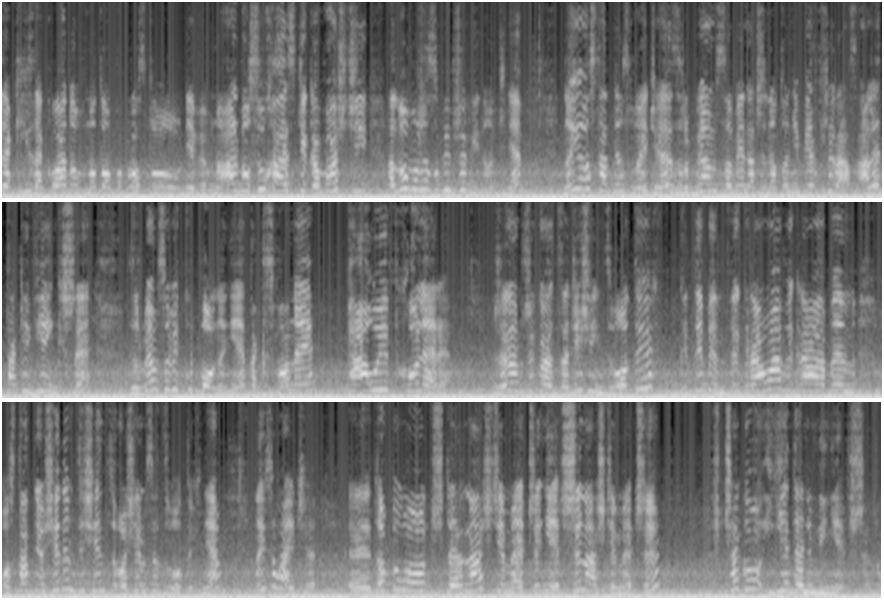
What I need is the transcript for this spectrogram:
takich zakładów, no to po prostu, nie wiem, no albo słucha z ciekawości, albo może sobie przewinąć, nie? No i ostatnio, słuchajcie, zrobiłam sobie, znaczy no to nie pierwszy raz, ale takie większe, zrobiłam sobie kupony, nie? Tak zwane pały w cholerę. Że na przykład za 10 zł, gdybym wygrała, wygrałabym ostatnio 7800 zł, nie? No i słuchajcie, y, to było 14 meczy, nie, 13 meczy, w czego jeden mi nie wszedł.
